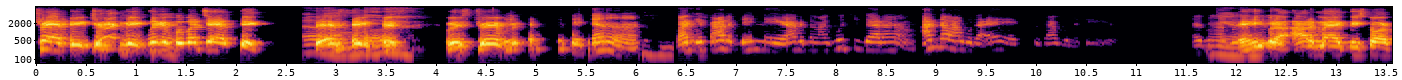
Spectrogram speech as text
traffic, traffic, looking for my chapstick. Oh, That nigga was tripping. They done. Mhm. Like if I'd have been there, I'd have been like, "What you got on?" I know I would have asked because I wouldn't have cared. I'd been like, Yeah. And he would have automatically start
